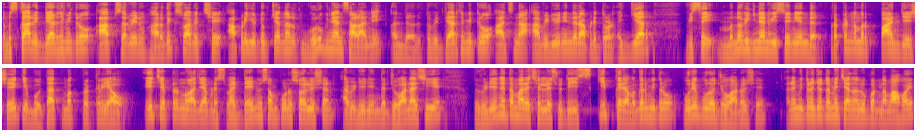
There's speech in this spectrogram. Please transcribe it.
નમસ્કાર વિદ્યાર્થી મિત્રો, આપ સર્વેનું હાર્દિક સ્વાગત છે આપણી યુટ્યુબ ચેનલ ગુરુ જ્ઞાન શાળાની અંદર. તો વિદ્યાર્થી મિત્રો, આજના આ વિડીયોની અંદર આપણે ધોરણ અગિયાર વિષય, મનોવિજ્ઞાન વિષયની અંદર પ્રકરણ નંબર પાંચ જે છે કે બોધાત્મક પ્રક્રિયાઓ, એ ચેપ્ટરનું આજે આપણે સ્વાધ્યાયનું સંપૂર્ણ સોલ્યુશન આ વિડીયોની અંદર જોવાના છીએ. તો વિડીયોને તમારે છેલ્લે સુધી સ્કીપ કર્યા વગર મિત્રો, પૂરેપૂરો જોવાનો છે. અને મિત્રો, જો તમે ચેનલ ઉપર નવા હોય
